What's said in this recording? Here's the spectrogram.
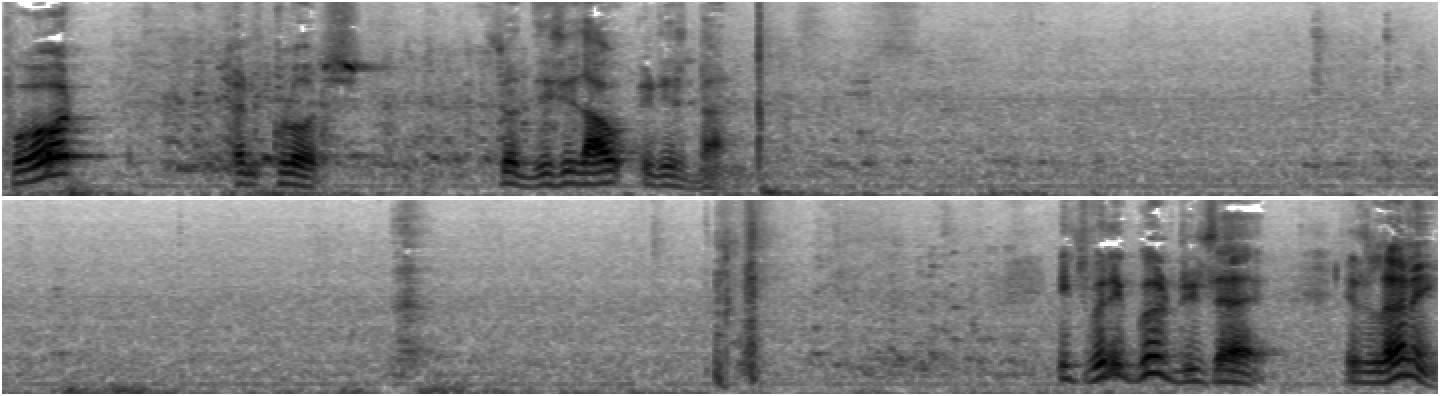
pour and close. So this is how it is done. it's very good. It's a it's learning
